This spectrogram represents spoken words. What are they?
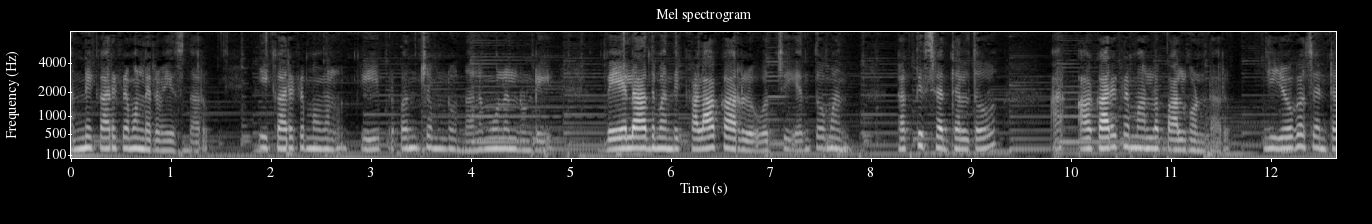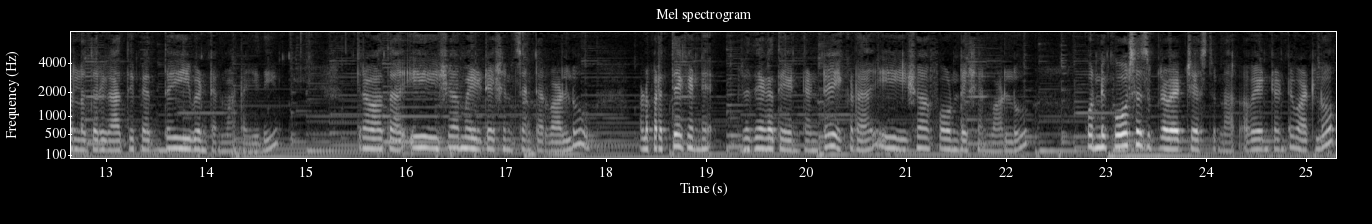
అన్ని కార్యక్రమాలు నిర్వహిస్తారు. ఈ కార్యక్రమాలకి ప్రపంచంలో నలుమూలల నుండి వేలాది మంది కళాకారులు వచ్చి ఎంతోమంది భక్తి శ్రద్ధలతో ఆ- కార్యక్రమాల్లో పాల్గొంటారు. ఈ యోగా సెంటర్లో జరిగే అతిపెద్ద ఈవెంట్ అనమాట ఇది. తర్వాత ఈ ఇషా మెడిటేషన్ సెంటర్ వాళ్ళు వాళ్ళ ప్రత్యేక ప్రత్యేకత ఏంటంటే ఇక్కడ ఈ ఇషా ఫౌండేషన్ వాళ్ళు కొన్ని కోర్సెస్ ప్రొవైడ్ చేస్తున్నారు. అవేంటంటే వాటిలో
